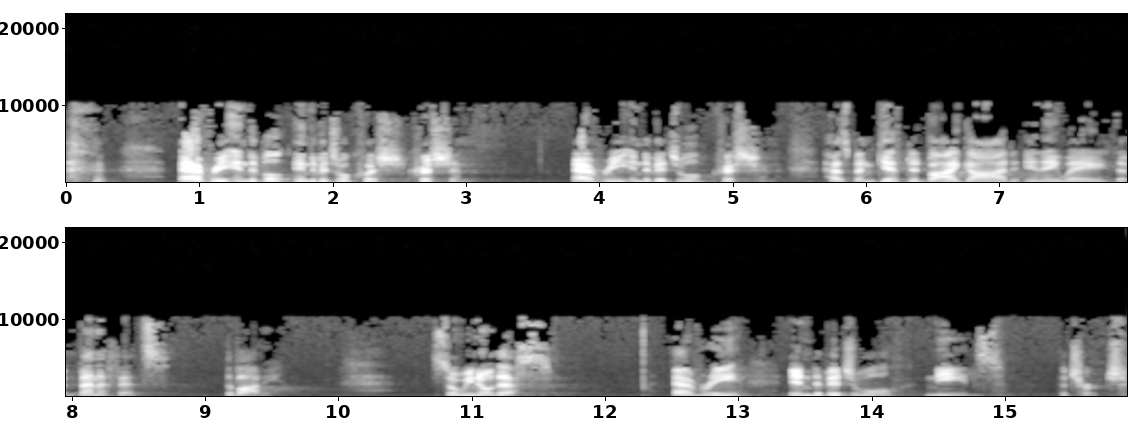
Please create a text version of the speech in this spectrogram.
every individual Christian, every individual Christian has been gifted by God in a way that benefits the body. So we know this. Every individual needs the church.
